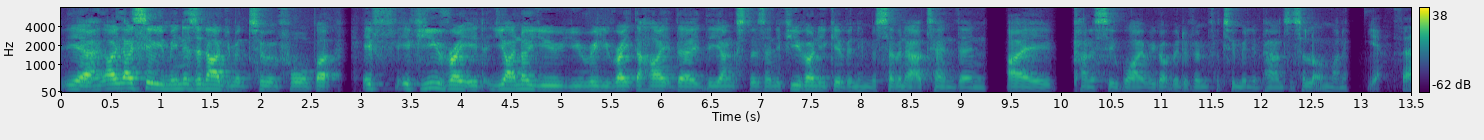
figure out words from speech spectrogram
yeah, I, I see what you mean. There's an argument two and four, but if if you've rated, yeah, I know you you really rate the height the the youngsters, and if you've only given him a seven out of ten, then I kind of see why we got rid of him for two million pounds. It's a lot of money. Yeah, fair.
